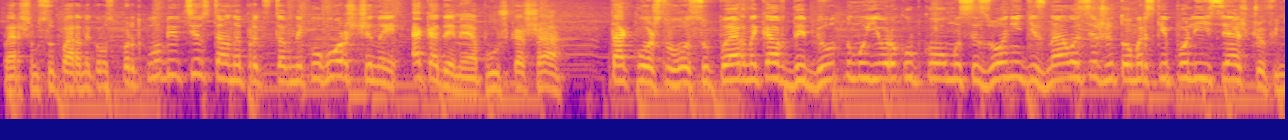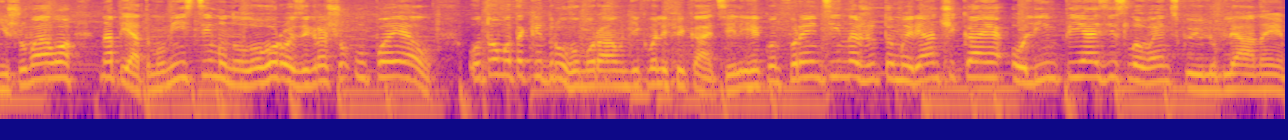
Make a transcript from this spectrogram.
Першим суперником спортклубівців стане представник Угорщини Академія Пушкаша. Також свого суперника в дебютному єврокубковому сезоні дізналося Житомирське Полісся, що фінішувало на п'ятому місці минулого розіграшу УПЛ. У тому таки другому раунді кваліфікації Ліги конференцій на Житомирян чекає Олімпія зі словенської Любляни.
